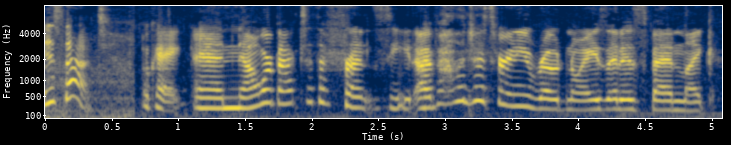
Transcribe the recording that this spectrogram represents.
is that. Okay, and now we're back to the front seat. I apologize for any road noise. It has been like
